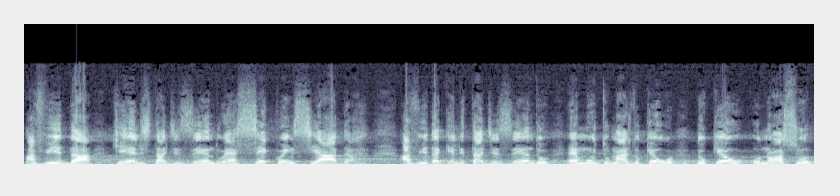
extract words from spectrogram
A vida que ele está dizendo é sequenciada. A vida que ele está dizendo é muito mais do que, o, do que o, o, nosso,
